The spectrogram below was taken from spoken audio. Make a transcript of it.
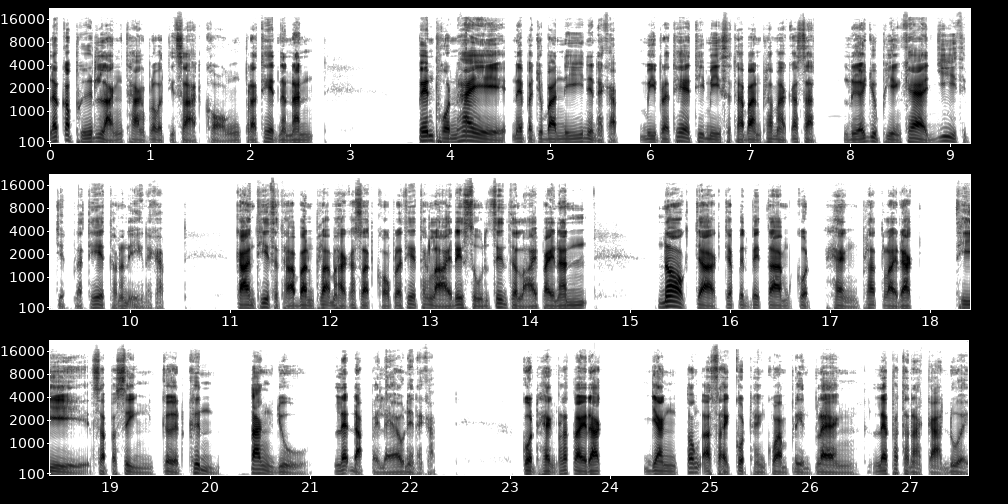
แล้วก็พื้นหลังทางประวัติศาสตร์ของประเทศนั้นๆเป็นผลให้ในปัจจุบันนี้เนี่ยนะครับมีประเทศที่มีสถาบันพระมหากษัตริย์ เหลืออยู่เพียงแค่ 27 ประเทศเท่านั้นเองนะครับ การที่สถาบันพระมหากษัตริย์ของประเทศทั้งหลายได้สูญสิ้นสลายไปนั้น นอกจากจะเป็นไปตามกฎแห่งพระไตรลักษณ์ที่สรรพสิ่งเกิดขึ้นตั้งอยู่และดับไปแล้วเนี่ยนะครับ กฎแห่งพระไตรลักษณ์ยังต้องอาศัยกฎแห่งความเปลี่ยนแปลงและพัฒนาการด้วย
